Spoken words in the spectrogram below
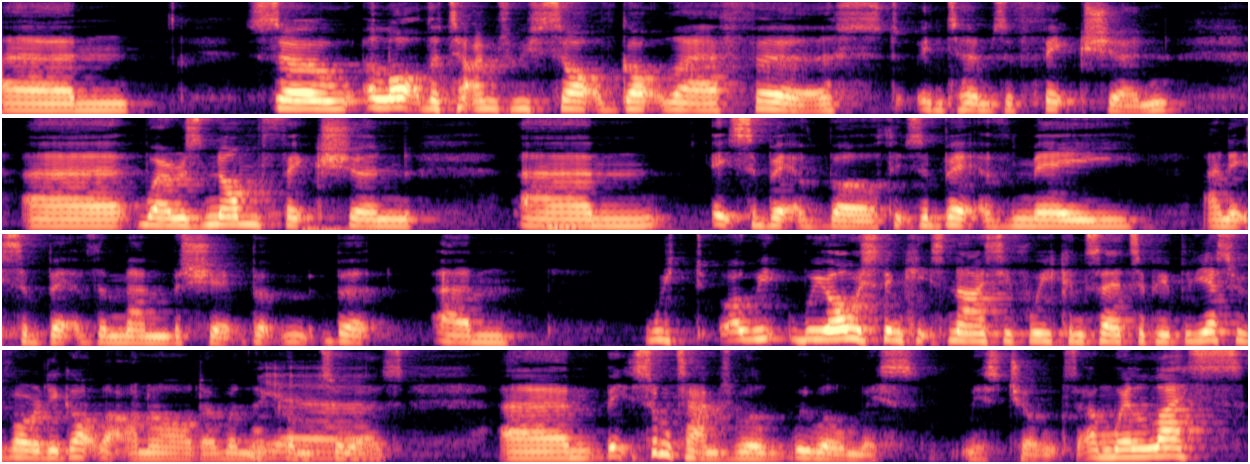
Um, so a lot of the times we sort of got there first in terms of fiction, uh, whereas non-fiction, um, it's a bit of both. It's a bit of me and it's a bit of the membership, but but. Um, we, we we always think it's nice if we can say to people, yes, we've already got that on order when they come to us. Um, but sometimes we'll we will miss miss chunks, and we're less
